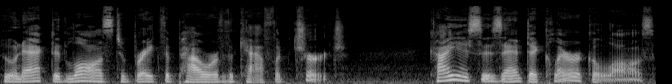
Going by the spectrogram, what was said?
who enacted laws to break the power of the Catholic Church. Calles's anti-clerical laws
